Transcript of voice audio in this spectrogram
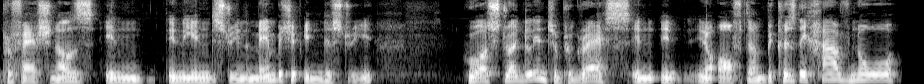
professionals in in the industry, in the membership industry, who are struggling to progress in, in you know often because they have no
